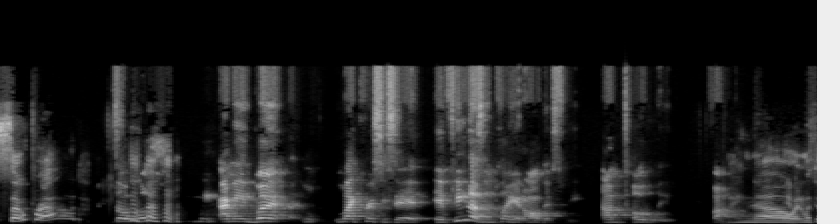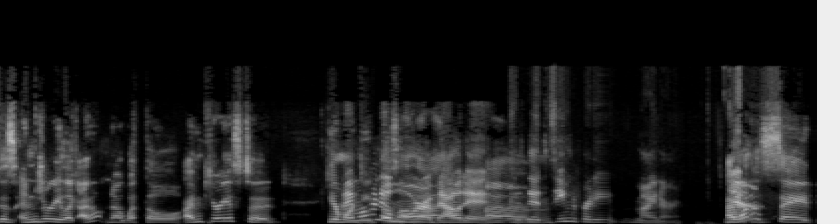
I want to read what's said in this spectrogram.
so proud. so we'll see. i mean but like chrissy said if he doesn't play at all this week i'm totally I fine know. And with his injury, like, I don't know what they'll. I'm curious to hear more I want to know more about it because Um, it seemed pretty minor. I want to say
